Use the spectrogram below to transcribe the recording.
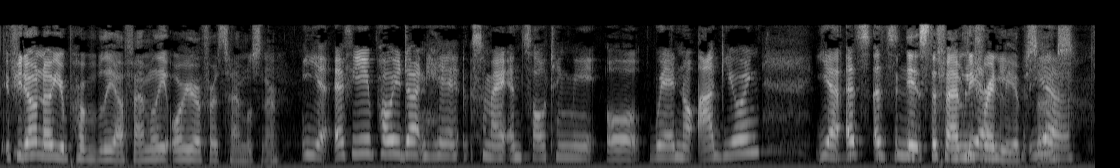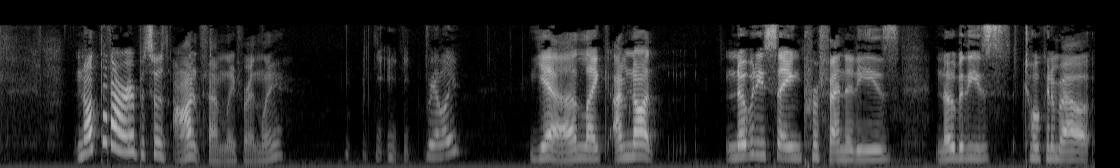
If you don't know, you're probably our family or you're a first time listener. Yeah, if you probably don't hear somebody insulting me or we're not arguing, yeah, it's it's It's the family yeah, friendly episodes. Yeah. Not that our episodes aren't family friendly. Y- y- really? Yeah, like I'm not. Nobody's saying profanities. Nobody's talking about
